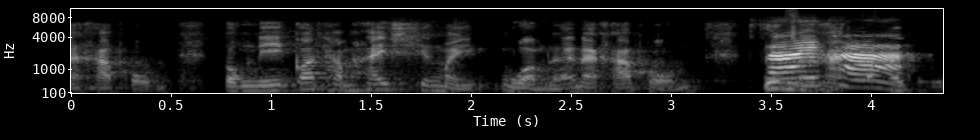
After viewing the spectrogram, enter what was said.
นะครับ ผมตรงนี้ก็ทำให้เชียงใหม่อ่วมแล้วนะครับ ผมซึ่งใช่หากค่ะ เราไปดู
